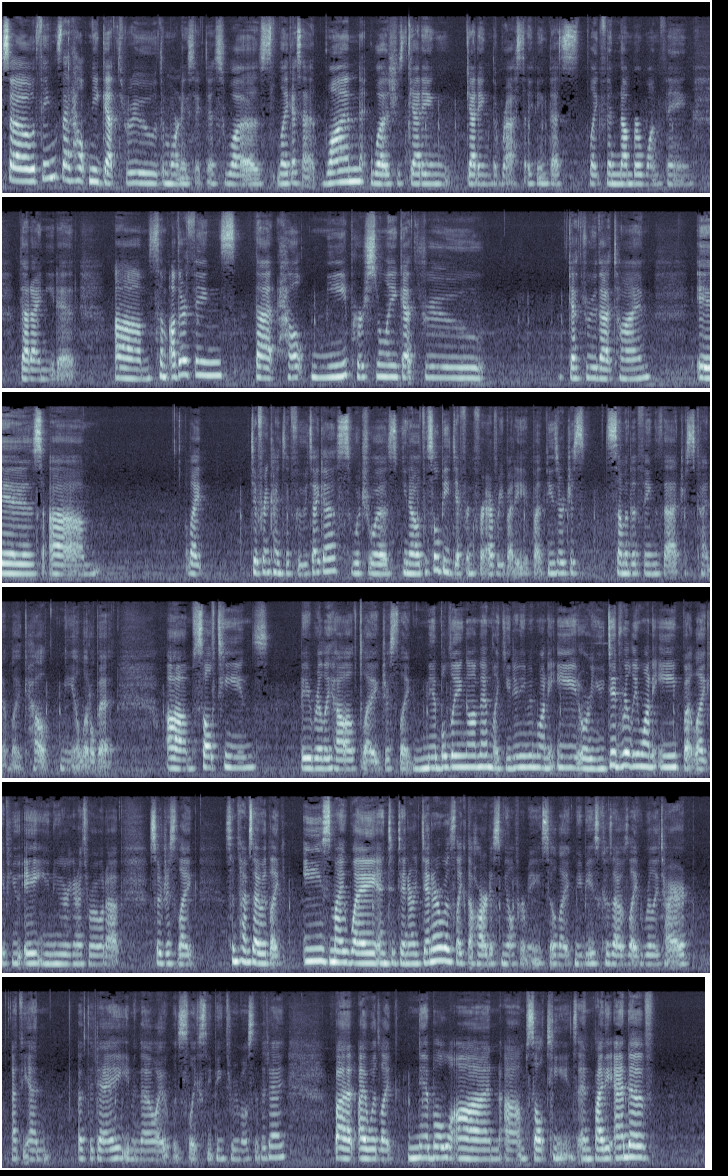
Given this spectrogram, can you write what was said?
So things that helped me get through the morning sickness was, like I said, one was just getting getting the rest. I think that's like the number one thing that I needed. Um, some other things that helped me personally get through get through that time is um, like different kinds of foods, I guess, which was, you know, this will be different for everybody, but these are just some of the things that just kind of like helped me a little bit. Um, saltines, they really helped, like just like nibbling on them, like you didn't even want to eat, or you did really want to eat, but like if you ate, you knew you were going to throw it up. So just like sometimes I would like ease my way into dinner. Dinner was like the hardest meal for me, so like maybe it's because I was like really tired at the end of the day, even though I was like sleeping through most of the day but I would like nibble on um, saltines. And by the end of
